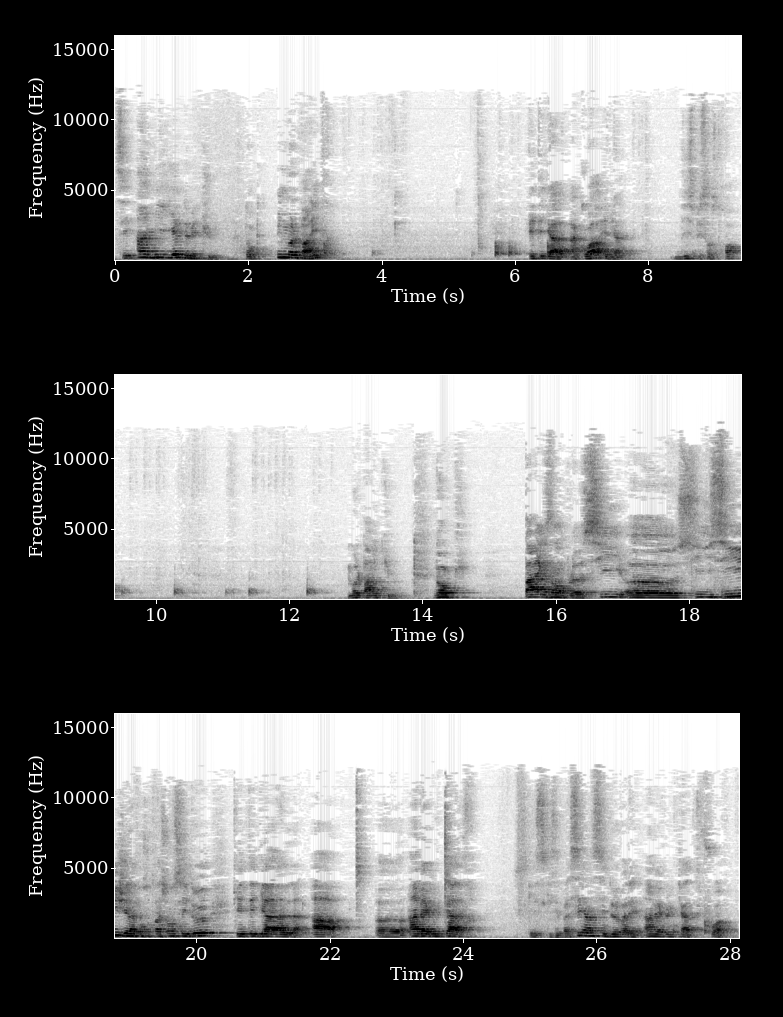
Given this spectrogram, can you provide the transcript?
C'est 1 millième de mètre cube. Donc, une mole par litre est égale à quoi? Eh bien, 10 puissance 3 mol par mètre cube. Donc, par exemple, si, euh, ici j'ai la concentration C2 qui est égale à euh, 1,4, ce qui, ce qui s'est passé, hein, C2 valait 1,4 fois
